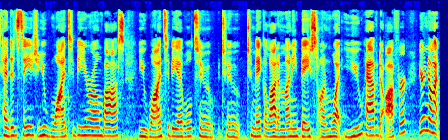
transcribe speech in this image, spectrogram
tendencies. You want to be your own boss. You want to be able to to to make a lot of money based on what you have to offer. You're not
